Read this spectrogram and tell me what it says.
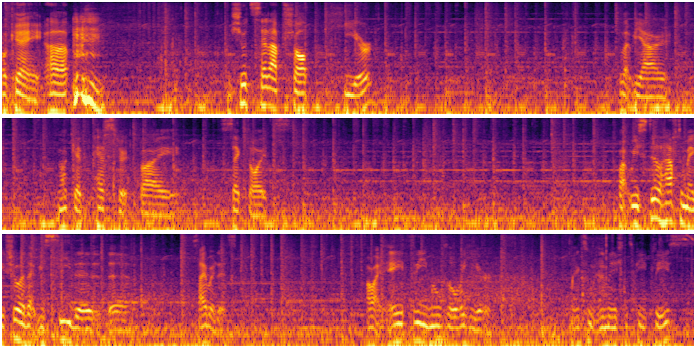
Okay, uh, we should set up shop here. That we are not get pestered by sectoids. But we still have to make sure that we see the, the Cyberdisc. Alright, A3 moves over here. Maximum animation speed, please.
